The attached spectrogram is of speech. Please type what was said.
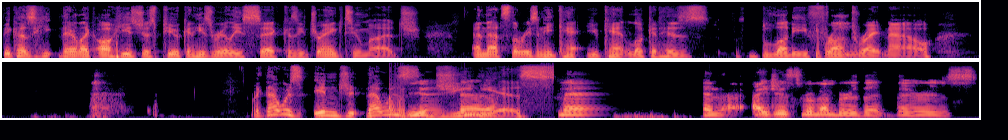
because he they're like, oh, he's just puking, he's really sick because he drank too much, and that's the reason he can't. You can't look at his bloody front Mm-hmm. right now. Like that was inge- that was Yeah. genius. man and i just remember that there's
